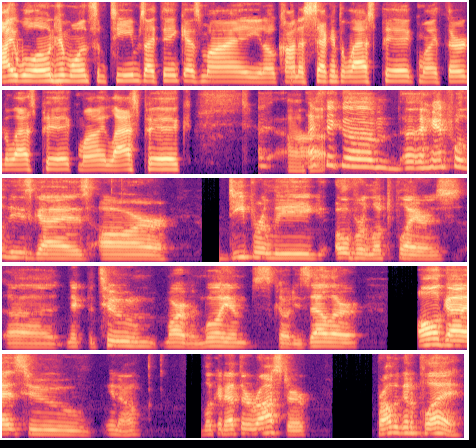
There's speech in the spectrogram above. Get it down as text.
I will own him on some teams. I think as my, you know, kind of second to last pick, my third to last pick, my last pick. Uh, I think um, a handful of these guys are deeper league overlooked players. Uh, Nick Batum, Marvin Williams, Cody Zeller, all guys who, you know, looking at their roster, probably going to play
